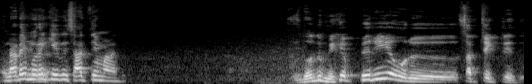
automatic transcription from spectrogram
நடைமுறைக்கு எது சாத்தியமானது. இது வந்து மிகப்பெரிய ஒரு சப்ஜெக்ட் இது.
